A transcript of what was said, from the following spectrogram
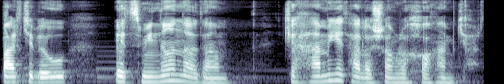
بلکه به او اطمینان دادم که همه تلاشم را خواهم کرد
